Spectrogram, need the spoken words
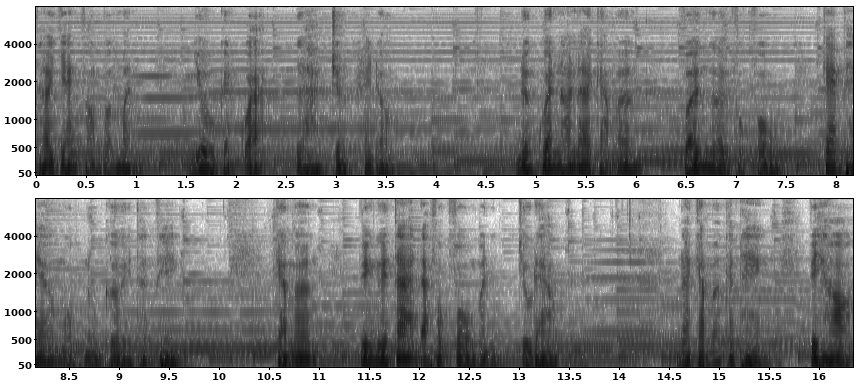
thời gian phỏng vấn mình, dù kết quả là trượt hay đổ. Đừng quên nói lời cảm ơn với người phục vụ kèm theo một nụ cười thân thiện. Cảm ơn vì người ta đã phục vụ mình chu đáo. Nói cảm ơn khách hàng vì họ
